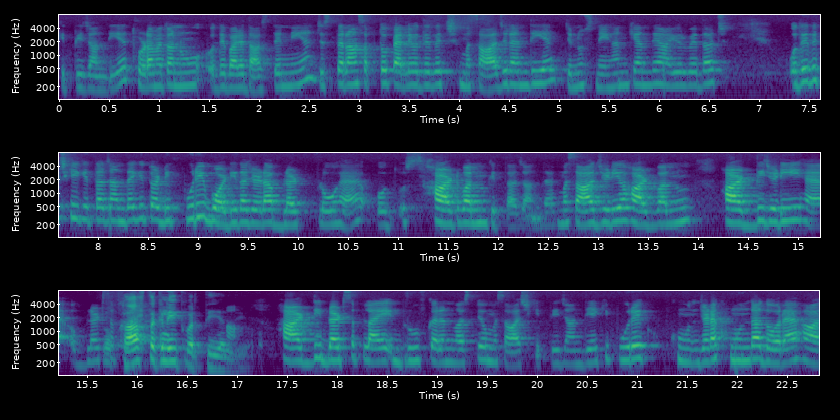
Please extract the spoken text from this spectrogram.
ਕੀਤੀ ਜਾਂਦੀ ਹੈ। ਥੋੜਾ ਮੈਂ ਤੁਹਾਨੂੰ ਉਹਦੇ ਬਾਰੇ ਦੱਸ ਦਿੰਨੀ ਆ ਜਿਸ ਤਰ੍ਹਾਂ ਸਭ ਤੋਂ ਪਹਿਲੇ ਉਹਦੇ ਵਿੱਚ ਮਸਾਜ ਰਹਿੰਦੀ ਹੈ ਜਿਹਨੂੰ ਸਨੇਹਨ ਕਹਿੰਦੇ ਆ ਆਯੁਰਵੇਦਾ 'ਚ। ਉਹਦੇ ਵਿੱਚ ਕੀ ਕੀਤਾ ਜਾਂਦਾ ਹੈ ਕਿ ਤੁਹਾਡੀ ਪੂਰੀ ਬਾਡੀ ਦਾ ਜਿਹੜਾ ਬਲੱਡ ਫਲੋ ਹੈ ਉਹ ਉਸ ਹਾਰਟ ਵੱਲ ਨੂੰ ਕੀਤਾ ਜਾਂਦਾ ਹੈ। ਮਸਾਜ ਜਿਹੜੀ ਹੈ ਹਾਰਟ ਵੱਲ ਨੂੰ ਹਾਰਟ ਦੀ ਜਿਹੜੀ ਹੈ ਬਲੱਡ ਤਾਂ ਸਪਲਾਈ ਖਾਸ ਤਕਨੀਕ ਵਰਤੀ ਜਾਂਦੀ ਹੈ। ਹਾਰਟ ਦੀ ਬਲੱਡ ਸਪਲਾਈ ਇੰਪਰੂਵ ਕਰਨ ਵਾਸਤੇ ਉਹ ਮਸਾਜ ਕੀਤੀ ਜਾਂਦੀ ਹੈ ਕਿ ਪੂਰੇ ਖੂਨ ਜਿਹੜਾ ਖੂਨ ਦਾ ਦੌਰਾ ਹੈ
